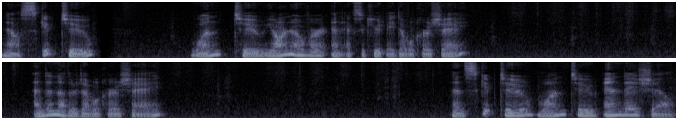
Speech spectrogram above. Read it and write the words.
Now skip two, one, two, yarn over and execute a double crochet and another double crochet. Then skip two, one, two, and a shell.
